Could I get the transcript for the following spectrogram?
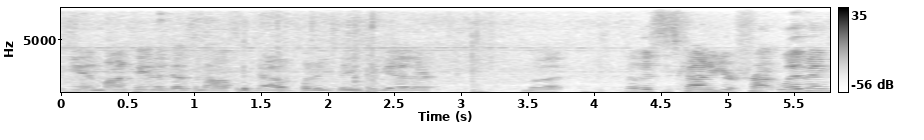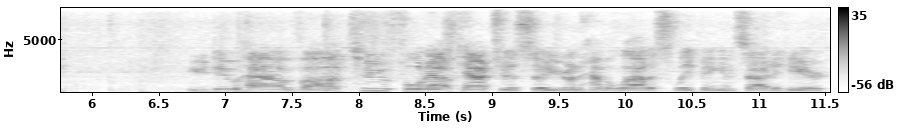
again, Montana does an awesome job putting things together. But, so this is kind of your front living. You do have uh, two fold-out couches, so you're going to have a lot of sleeping inside of here.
